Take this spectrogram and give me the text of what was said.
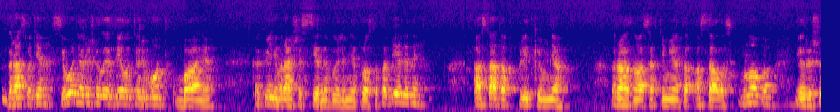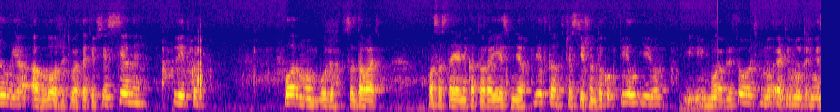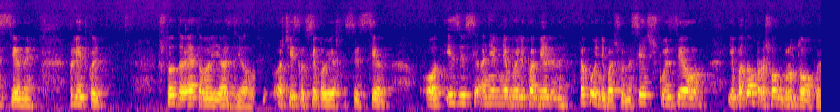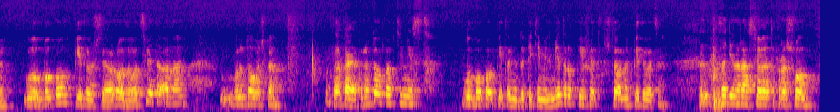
Здравствуйте! Сегодня решила сделать ремонт в бане. Как видим, раньше стены были мне просто побелены. Остаток плитки у меня разного ассортимента осталось много. И решил я обложить вот эти все стены плиткой. Форму буду создавать по состоянию, которое есть у меня плитка. Частично докупил ее и буду облицовывать ну, эти внутренние стены плиткой. Что до этого я сделал? Очистил все поверхности стен от извести, они мне были побелены. Такую небольшую насечку сделал. И потом прошел грунтовкой. Глубоко впитывающая розового цвета она, грунтовочка. Вот такая грунтовка оптимист. Глубокого впитывания до 5 мм пишет, что она впитывается. За один раз все это прошел.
